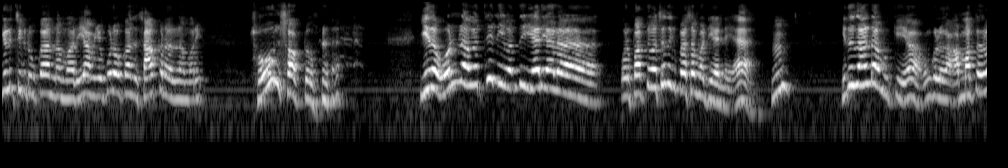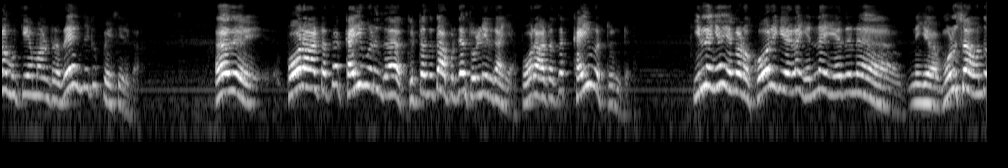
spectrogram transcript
கிழிச்சிக்கிட்டு உட்கார்ந்த மாதிரியும் அவங்க கூட உட்காந்து சாக்கடை மாதிரி சோறு சாப்பிட்டோம்ல. இதை ஒன்றை வச்சு நீ வந்து ஏரியாவில் ஒரு பத்து வருஷத்துக்கு பேச மாட்டியா என்னைய? ம்? இதுதான்டா முக்கியம். உங்களுக்கு மற்றதெல்லாம் முக்கியமான்ற ரேஞ்சுக்கு பேசியிருக்கா. அதாவது போராட்டத்தை கைவிடுங்க. கிட்டத்தட்ட அப்படி தான் சொல்லியிருக்காங்க. போராட்டத்தை கைவிட்டுன்ட்டு. இல்லைங்க எங்களோட கோரிக்கையெல்லாம் என்ன ஏதுன்னு நீங்கள் முழுசாக வந்து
